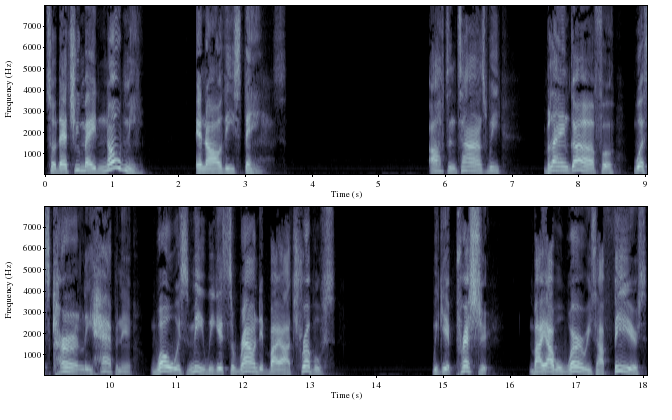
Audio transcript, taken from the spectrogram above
so that you may know me in all these things. Oftentimes we blame God for what's currently happening. Woe is me. We get surrounded by our troubles we get pressured by our worries, our fears,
